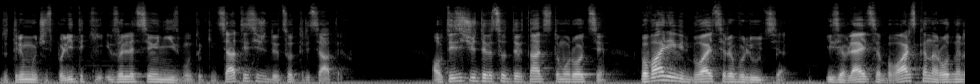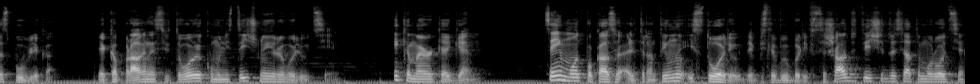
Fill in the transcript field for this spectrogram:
дотримуючись політики ізоляціонізму до кінця 1930-х. А у 1919 році в Баварії відбувається революція і з'являється Баварська Народна Республіка, яка прагне світової комуністичної революції. Make America Again. Цей мод показує альтернативну історію, де після виборів США в 2020 році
